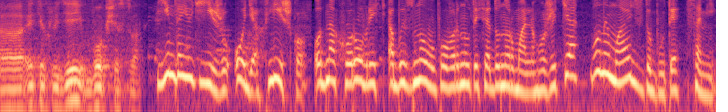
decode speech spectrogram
э, этих людей в общество. Їм дають їжу, одяг, ліжко. Однак хоробрість, аби знову повернутися до нормального життя, вони мають здобути самі.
